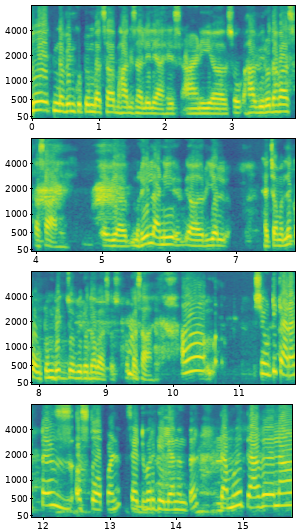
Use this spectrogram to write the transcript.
तू एक नवीन कुटुंबाचा भाग झालेली आहेस आणि सो हा विरोधाभास कसा आहे? रील आणि रिअल ह्याच्यामधले कौटुंबिक जो विरोधाभास असतो कसा आहे? शेवटी कॅरेक्टर्स असतो आपण सेटवर गेल्यानंतर. त्यामुळे त्यावेळेला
